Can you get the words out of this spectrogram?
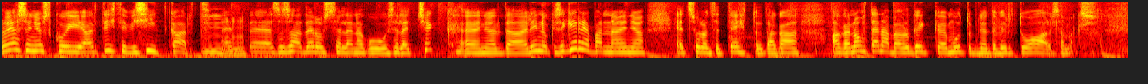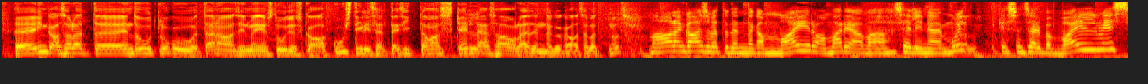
nojah, see on justkui artisti visiitkaart mm, -hmm. et äh, sa saad elus selle nagu selle tšekk nii-öelda linnukese kirja panna, onju, et sul on see tehtud, aga, aga noh, tänapäeval kõik muutub nii-öelda virtuaalsemaks. Inga, sa oled enda uut lugu täna siin meie stuudios ka akustiliselt esitamas, kelle sa oled enda endaga kaasa võtnud? ma olen kaasa võtnud endaga Mairo Marjamaa, selline mult, kes on seal juba valmis.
